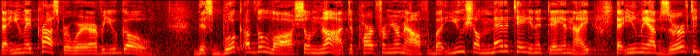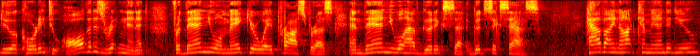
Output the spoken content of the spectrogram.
that you may prosper wherever you go. This book of the law shall not depart from your mouth, but you shall meditate in it day and night, that you may observe to do according to all that is written in it, for then you will make your way prosperous, and then you will have good, good success. Have I not commanded you?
